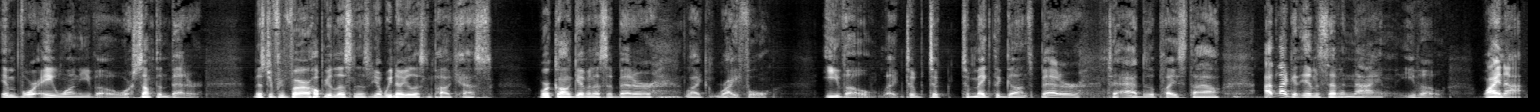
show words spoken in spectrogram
M4A1 Evo or something better. Mister Free Fire, I hope you're listening. Yeah, we know you listen to podcasts. Work on giving us a better like rifle Evo, like to to to make the guns better, to add to the play style. I'd like an M79 Evo. Why not?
